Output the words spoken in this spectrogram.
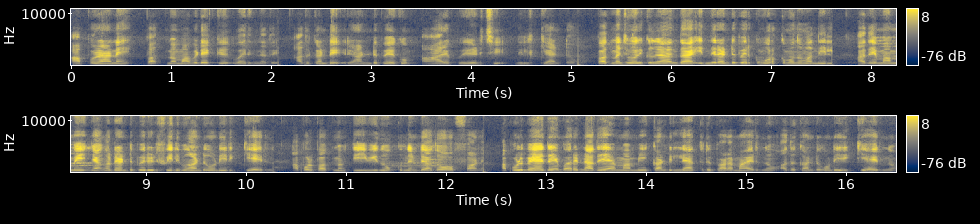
അപ്പോഴാണ് പത്മം അവിടേക്ക് വരുന്നത്. അത് കണ്ട് രണ്ടു പേർക്കും ആരെ പേടിച്ച് നിൽക്കാൻ കേട്ടോ പത്മ ചോദിക്കുന്നത് എന്താ? ഇന്ന് രണ്ടു പേർക്കും ഉറക്കമൊന്നും വന്നില്ല. അതേ മമ്മി ഞങ്ങൾ രണ്ടുപേരും ഒരു ഫിലിം കണ്ടുകൊണ്ടിരിക്കുകയായിരുന്നു. അപ്പോൾ പത്മം ടി വി നോക്കുന്നുണ്ട്. അത് ഓഫാണ് അപ്പോൾ വേദയും പറയുന്നത് അതേ മമ്മി കണ്ടില്ലാത്തൊരു പടമായിരുന്നു. അത് കണ്ടുകൊണ്ടിരിക്കുകയായിരുന്നു.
